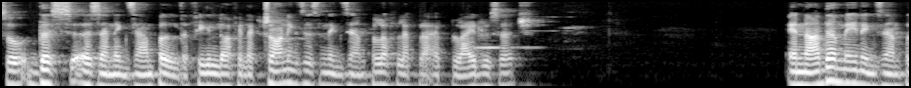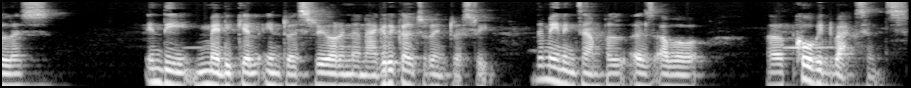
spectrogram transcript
So, this is an example. The field of electronics is an example of applied research. Another main example is in the medical industry or in an agriculture industry. The main example is our uh, COVID vaccines.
